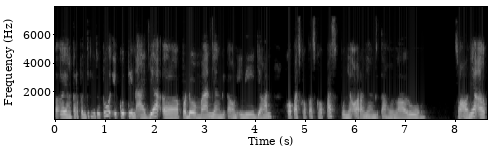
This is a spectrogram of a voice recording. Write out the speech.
uh, yang terpenting itu tuh ikutin aja uh, pedoman yang di tahun ini. Jangan kopas-kopas-kopas punya orang yang di tahun lalu. Soalnya uh,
